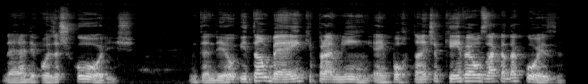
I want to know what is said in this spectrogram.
né? Depois as cores, entendeu? E também que para mim é importante é quem vai usar cada coisa,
